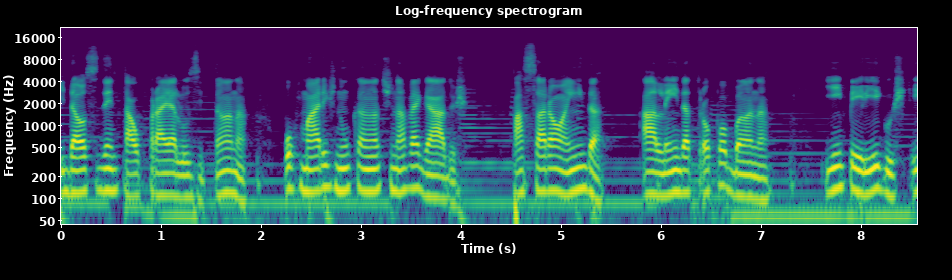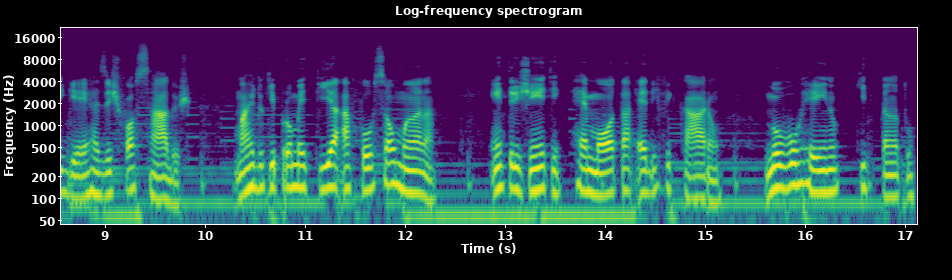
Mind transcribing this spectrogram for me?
que da ocidental praia lusitana por mares nunca antes navegados. Passaram ainda além da Tropobana e em perigos e guerras esforçados, mais do que prometia a força humana. Entre gente remota edificaram novo reino que tanto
